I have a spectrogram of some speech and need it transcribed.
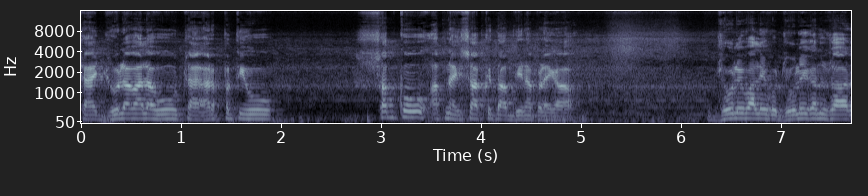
चाहे झोला वाला हो, चाहे अरबपति हो, सबको अपना हिसाब किताब देना पड़ेगा। झोले वाले को झोले के अनुसार,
